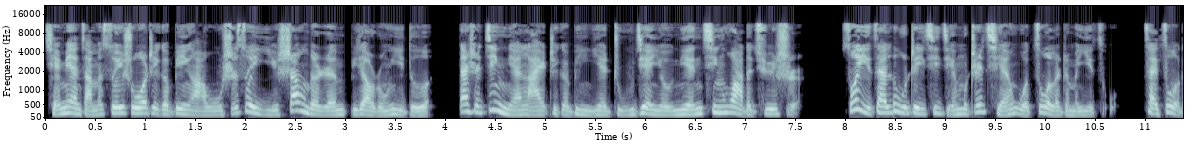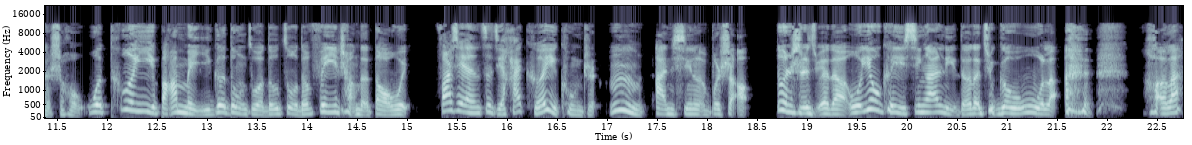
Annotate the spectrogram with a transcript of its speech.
前面咱们虽说这个病啊，五十岁以上的人比较容易得，但是近年来这个病也逐渐有年轻化的趋势。所以在录这期节目之前，我做了这么一组，在做的时候，我特意把每一个动作都做得非常的到位，发现自己还可以控制，嗯，安心了不少，顿时觉得我又可以心安理得的去购物了。好了，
